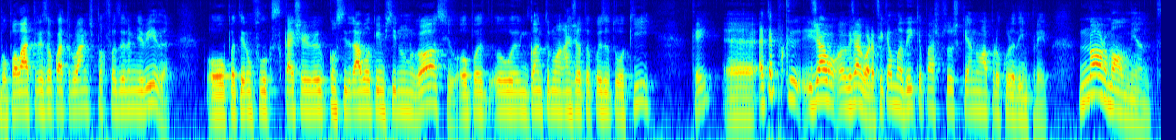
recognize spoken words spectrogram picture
Vou para lá 3 ou 4 anos para refazer a minha vida ou para ter um fluxo de caixa considerável para investir num negócio, ou, para, ou enquanto não arranja outra coisa estou aqui. Okay? Uh, até porque, já, já agora, fica uma dica para as pessoas que andam à procura de emprego. Normalmente,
